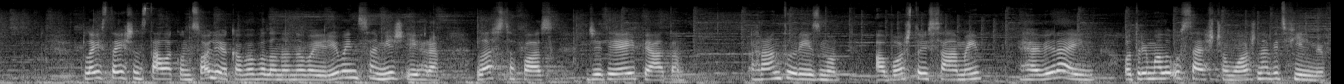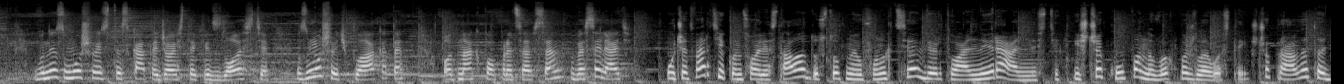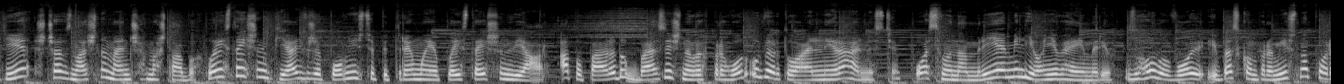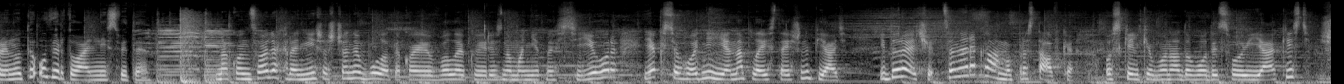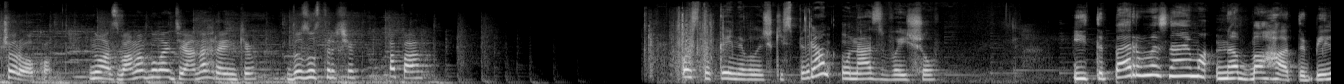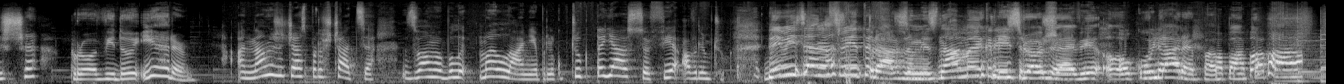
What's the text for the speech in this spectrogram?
PlayStation стала консолью, яка вивела на новий рівень самі ж ігри Last of Us, GTA 5, Gran Turismo або ж той самий Heavy Rain отримали усе, що можна від фільмів. Вони змушують стискати джойстик від злості, змушують плакати, однак, попри це все, веселять. У четвертій консолі стала доступною функція віртуальної реальності і ще купа нових можливостей. Щоправда, тоді ще в значно менших масштабах. PlayStation 5 вже повністю підтримує PlayStation VR, а попереду безліч нових пригод у віртуальній реальності. Ось вона мрія мільйонів геймерів з головою і безкомпромісно поринути у віртуальні світи. На консолях раніше ще не було такої великої різноманітності ігор, як сьогодні є на PlayStation 5. І до речі, це не реклама приставки, оскільки вона доводить свою якість щороку. Ну а з вами була Діана Гриньків. До зустрічі, Па-па! Ось такий невеличкий спідран у нас вийшов. І тепер ми знаємо набагато більше про відеоігри. А нам вже час прощатися. З вами були Меланія Прикупчук та я, Софія Аврімчук. Дивіться на світ разом із нами крізь рожеві окуляри. Па-па-па-па!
